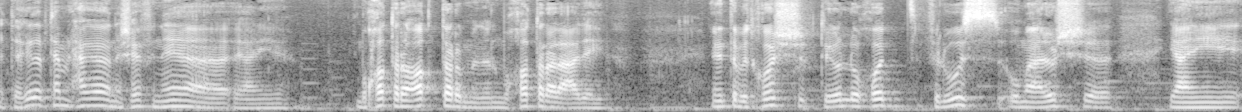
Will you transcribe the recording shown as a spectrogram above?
أنت كده بتعمل حاجة أنا شايف إن هي يعني مخاطرة أكتر من المخاطرة العادية. أنت بتخش تقول له خد فلوس ومعلوش يعني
